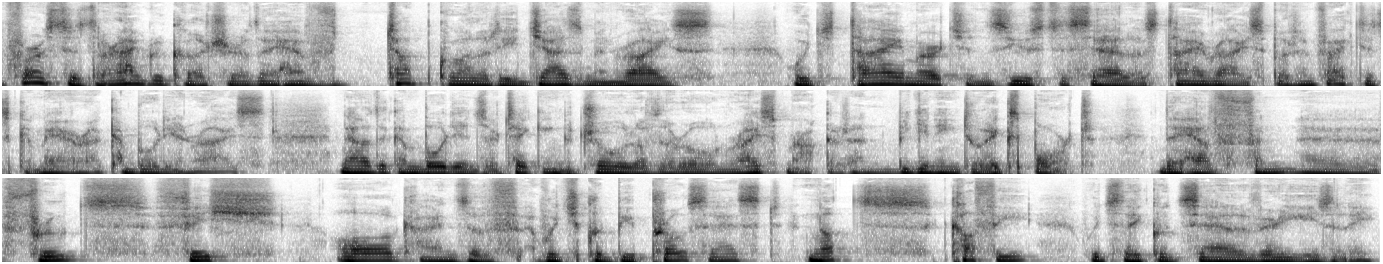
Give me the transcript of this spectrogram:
First is their agriculture. They have top quality jasmine rice, which Thai merchants used to sell as Thai rice, but in fact it's Khmer, Cambodian rice. Now the Cambodians are taking control of their own rice market and beginning to export. They have uh, fruits, fish, all kinds of which could be processed, nuts, coffee, which they could sell very easily.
